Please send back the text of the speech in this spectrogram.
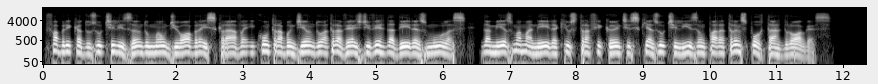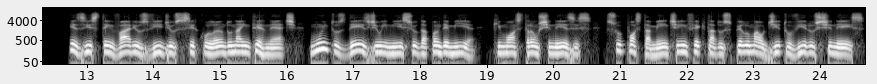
fabricados utilizando mão de obra escrava e contrabandeando através de verdadeiras mulas, da mesma maneira que os traficantes que as utilizam para transportar drogas. Existem vários vídeos circulando na internet, muitos desde o início da pandemia, que mostram chineses, supostamente infectados pelo maldito vírus chinês,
